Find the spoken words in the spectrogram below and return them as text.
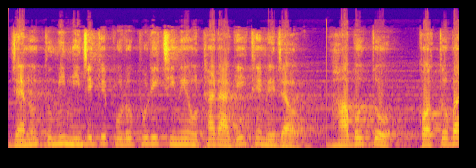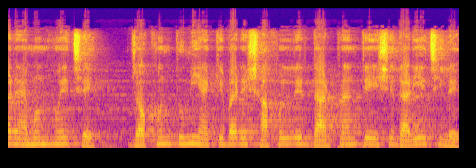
যেন তুমি নিজেকে পুরোপুরি চিনে ওঠার আগেই থেমে যাও। ভাবো তো, কতবার এমন হয়েছে, যখন তুমি একেবারে সাফল্যের দ্বারপ্রান্তে এসে দাঁড়িয়েছিলে,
